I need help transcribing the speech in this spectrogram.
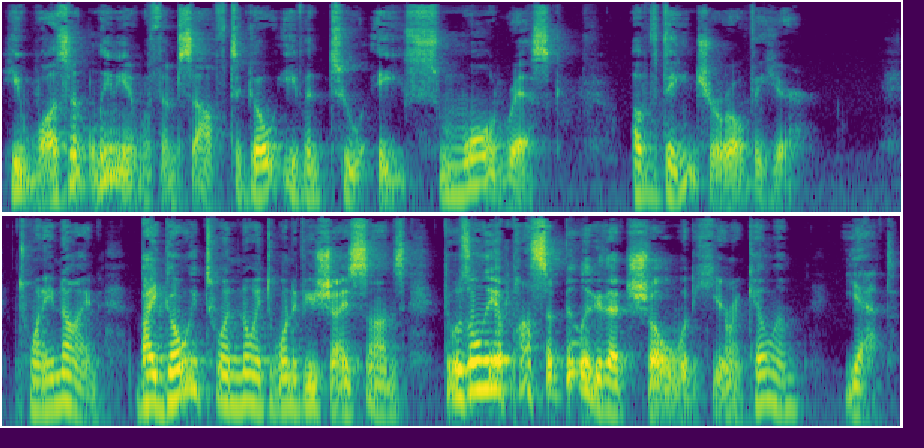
he wasn't lenient with himself to go even to a small risk of danger over here. 29. By going to anoint one of Yishai's sons, there was only a possibility that Shaul would hear and kill him. Yet,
